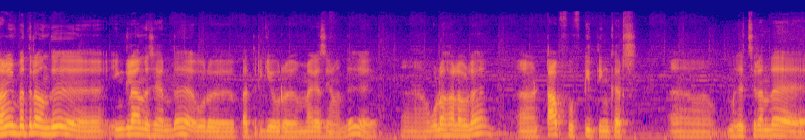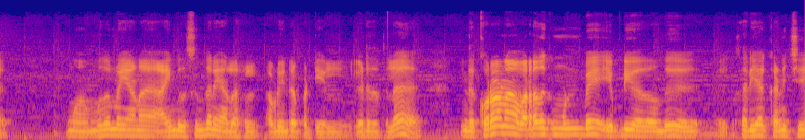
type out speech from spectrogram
சமீபத்தில் வந்து இங்கிலாந்தை சேர்ந்த ஒரு பத்திரிகை ஒரு மேகசின் வந்து உலக அளவில் டாப் ஃபிஃப்டி திங்கர்ஸ் மிகச்சிறந்த முதன்மையான ஐம்பது சிந்தனையாளர்கள் அப்படின்ற பட்டியல் எடுத்ததில் இந்த கொரோனா வர்றதுக்கு முன்பே எப்படி அதை வந்து சரியாக கணிச்சு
